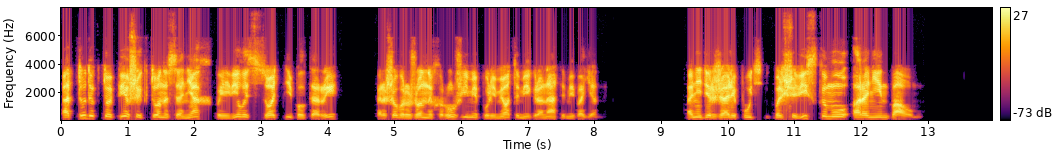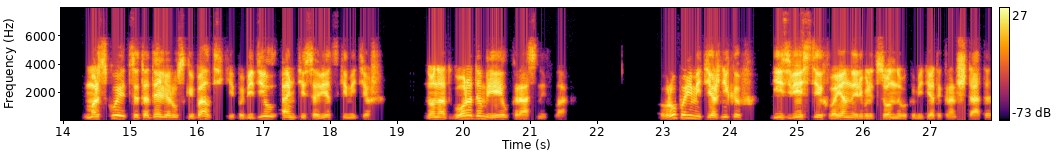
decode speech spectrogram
Оттуда, кто пеший, кто на санях, появилось сотни-полторы хорошо вооруженных ружьями, пулеметами и гранатами военных. Они держали путь к большевистскому Аранинбауму. В морской цитадели русской Балтики победил антисоветский мятеж, но над городом реял красный флаг. В рупоре мятежников и известиях военно-революционного комитета Кронштадта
